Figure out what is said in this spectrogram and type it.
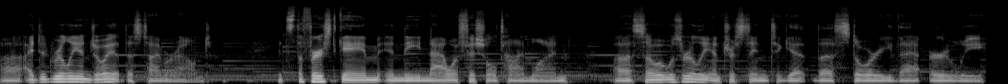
uh, I did really enjoy it this time around. It's the first game in the now official timeline, uh, so it was really interesting to get the story that early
